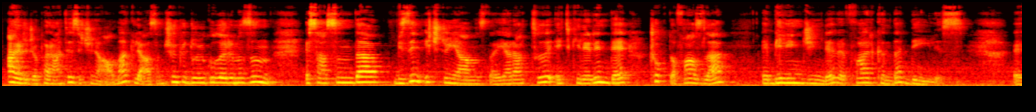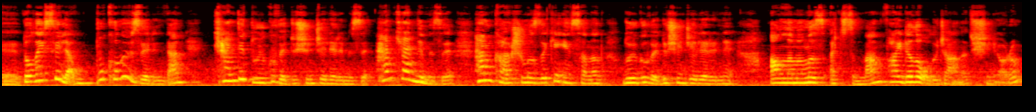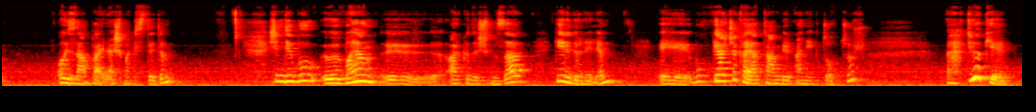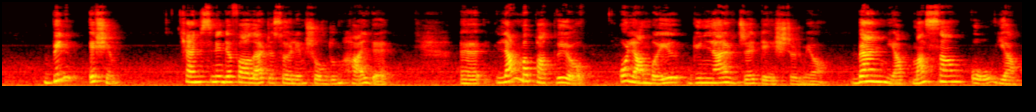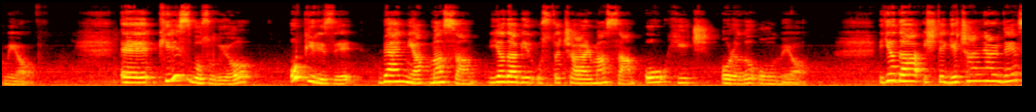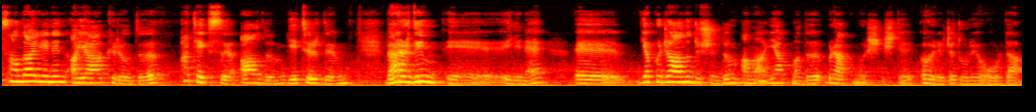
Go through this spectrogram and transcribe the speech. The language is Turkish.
ayrıca parantez içine almak lazım. Çünkü duygularımızın esasında bizim iç dünyamızda yarattığı etkilerin de çok da fazla e, bilincinde ve farkında değiliz. E, dolayısıyla bu konu üzerinden kendi duygu ve düşüncelerimizi hem kendimizi hem karşımızdaki insanın duygu ve düşüncelerini anlamamız açısından faydalı olacağını düşünüyorum. O yüzden paylaşmak istedim. Şimdi bu e, bayan e, arkadaşımıza geri dönelim. E, bu gerçek hayattan bir anekdottur. Eh, diyor ki, benim eşim kendisine defalarca söylemiş olduğum halde e, lamba patlıyor. O lambayı günlerce değiştirmiyor. Ben yapmazsam o yapmıyor. E, priz bozuluyor. O prizi ben yapmazsam ya da bir usta çağırmazsam o hiç oralı olmuyor. Ya da işte geçenlerde sandalyenin ayağı kırıldı. Pateksi aldım, getirdim, verdim e, eline. E, yapacağını düşündüm ama yapmadı, bırakmış. İşte öylece duruyor orada.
